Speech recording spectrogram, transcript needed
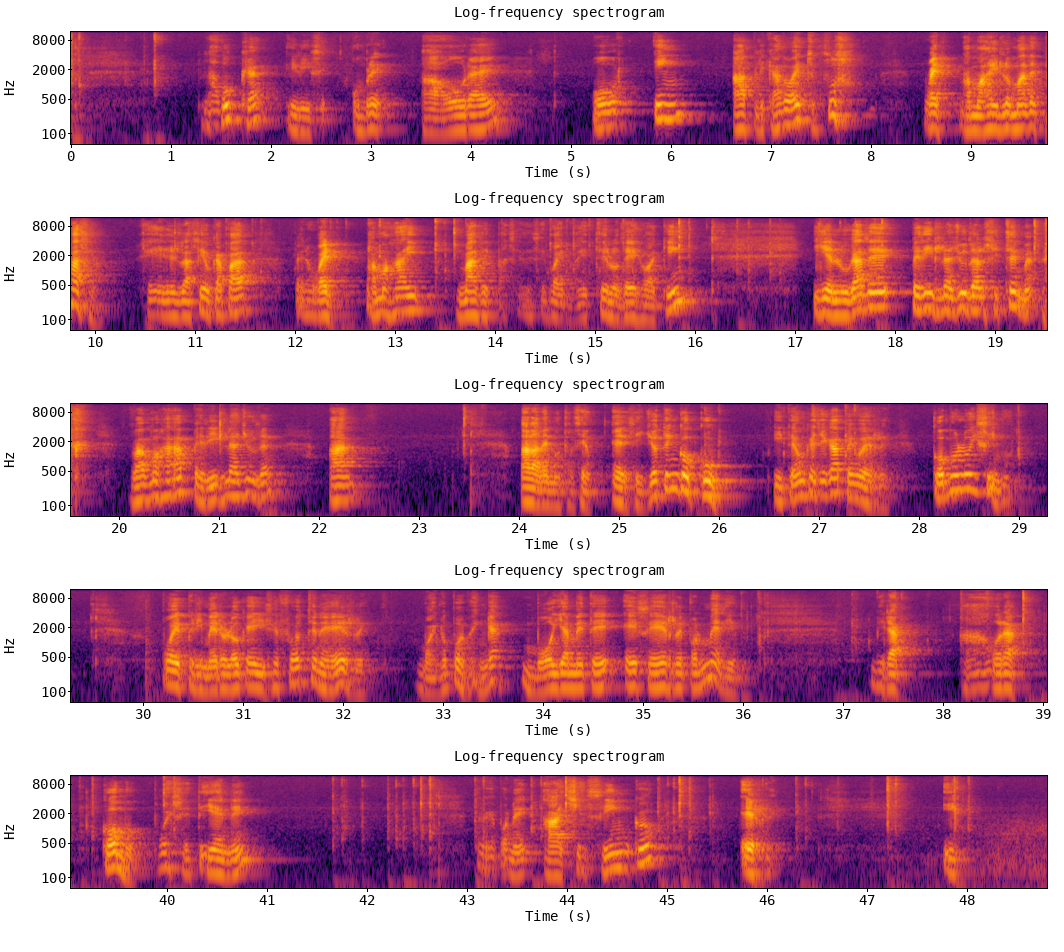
la busca y dice, hombre, ahora es or in aplicado a esto. bueno, vamos a irlo más despacio. Él ha sido capaz, pero bueno, vamos a ir más despacio. Dice, bueno, este lo dejo aquí. Y en lugar de pedirle ayuda al sistema, vamos a pedirle ayuda a, a la demostración. Es decir, yo tengo Q y tengo que llegar a POR. ¿Cómo lo hicimos? Pues primero lo que hice fue obtener R. Bueno, pues venga, voy a meter ese R por medio. Mirad, ahora, ¿cómo? Pues se tiene, tengo que poner H5R. ¿Y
